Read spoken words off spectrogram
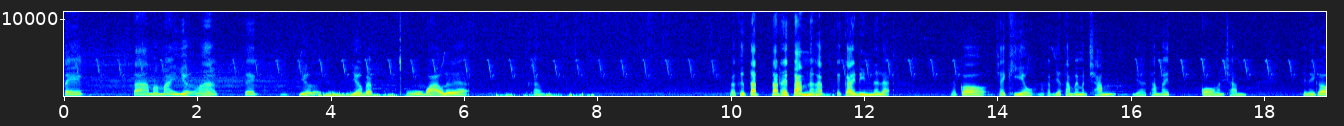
แตกตามาใหม่เยอะมาก แตกเยอะเยอะแบบโหว้าวเลยอะครับ ก็คือตัดตัดให้ต่ำนะครับ ใกล้ๆดินนั่นแหละ แล้วก็ใช้เคียวนะครับ อย่าทำให้มันช้ำอย่าทำให้กอมันช้ำทีนี้ก็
